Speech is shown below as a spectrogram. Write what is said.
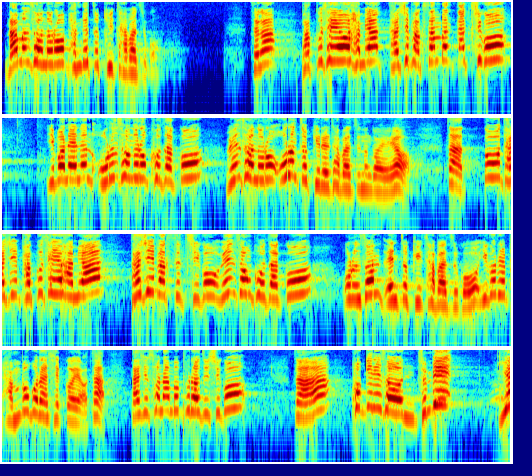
남은 손으로 반대쪽 귀 잡아주고 제가 바꾸세요 하면 다시 박수 한 번 딱 치고 이번에는 오른손으로 코 잡고 왼손으로 오른쪽 귀를 잡아주는 거예요. 자, 또 다시 바꾸세요 하면 다시 박수 치고 왼손 코 잡고 오른손 왼쪽 귀 잡아주고 이거를 반복을 하실 거예요. 자, 다시 손 한번 풀어주시고 자, 코끼리 손 준비! 야!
